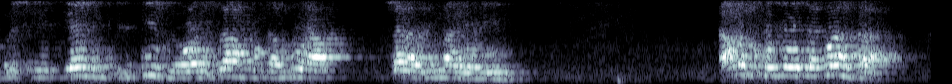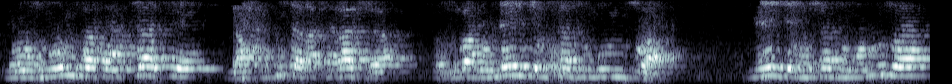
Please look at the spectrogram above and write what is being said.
kuonyesha jinsi msisitizo wa Uislamu kutambua swala zima la elimu. Kama kipengele cha kwanza nimezungumza kwa uchache na kupita na karasha kwa sababu mengi yameshazungumzwa. Mengi yameshazungumzwa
